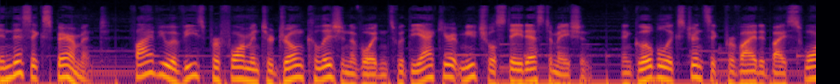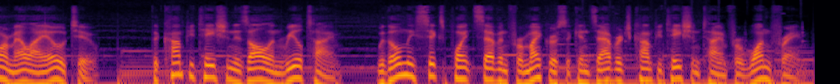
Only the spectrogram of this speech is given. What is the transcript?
In this experiment, five UAVs perform inter-drone collision avoidance with the accurate mutual state estimation and global extrinsic provided by Swarm LIO2. The computation is all in real time, with only 6.7 for microseconds average computation time for one frame.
